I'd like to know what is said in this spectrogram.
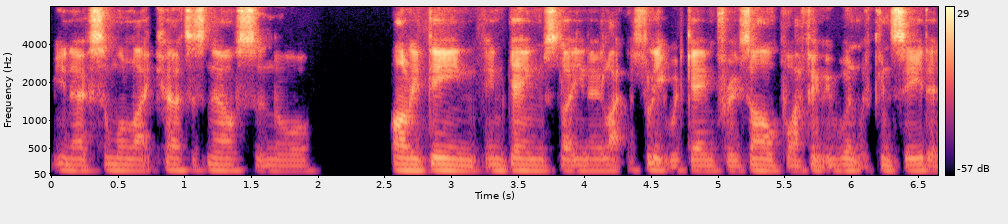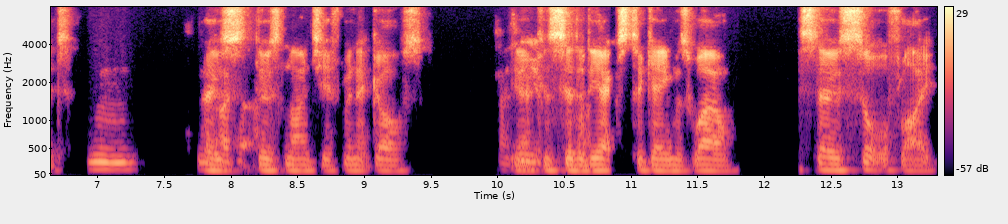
you know someone like Curtis Nelson or Harlee Dean in games like you know like the Fleetwood game, for example, I think we wouldn't have conceded mm. those those 90th minute goals. you know, consider the Exeter game as well. It's those sort of like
